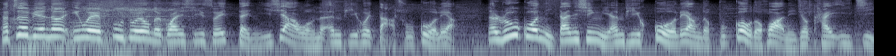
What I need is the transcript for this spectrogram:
那这边呢，因为副作用的关系，所以等一下我们的 NP 会打出过量。那如果你担心你 NP 过量的不够的话，你就开一技。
